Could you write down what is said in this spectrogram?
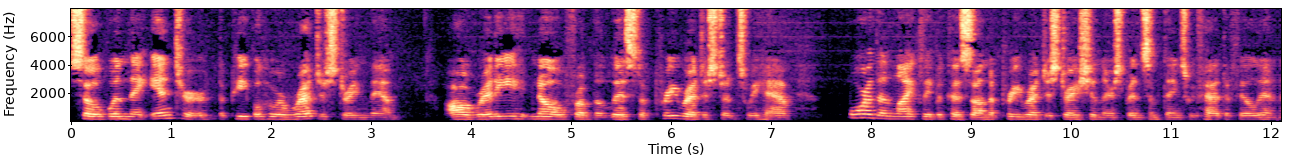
So when they enter, the people who are registering them already know from the list of pre registrants we have, more than likely because on the pre registration there's been some things we've had to fill in.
